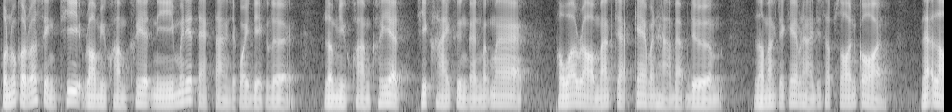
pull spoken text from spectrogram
ผลปรากฏว่าสิ่งที่เรามีความเครียดนี้ไม่ได้แตกต่างจากวัยเด็กเลย เรามีความเครียดที่คล้ายคลึงกันมากๆ เพราะว่าเรามักจะแก้ปัญหาแบบเดิม เรามักจะแก้ปัญหาที่ซับซ้อนก่อน และเรา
